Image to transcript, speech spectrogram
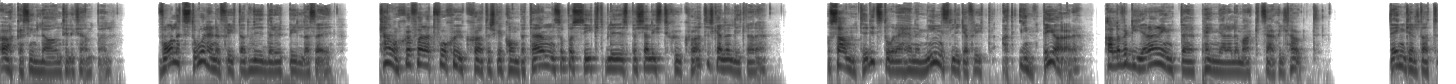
öka sin lön till exempel. Valet står henne fritt att vidareutbilda sig. Kanske för att få sjuksköterskekompetens och på sikt bli specialistsjuksköterska eller liknande. Och samtidigt står det henne minst lika fritt att inte göra det. Alla värderar inte pengar eller makt särskilt högt. Det är enkelt att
